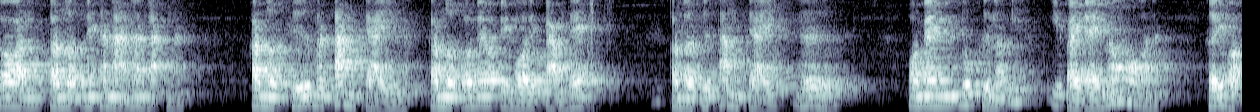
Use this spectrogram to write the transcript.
ก่อนกำหนดในขณะนั้นแหละนะกำหนดคือมันตั้งใจนะกำหนดว่าไม่ว่าเป็นบริกรรมเด้กำหนดคือตั้งใจ เออพอแมนลุกขึ้นแล้วอีไปใดนอนะเคยบอก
